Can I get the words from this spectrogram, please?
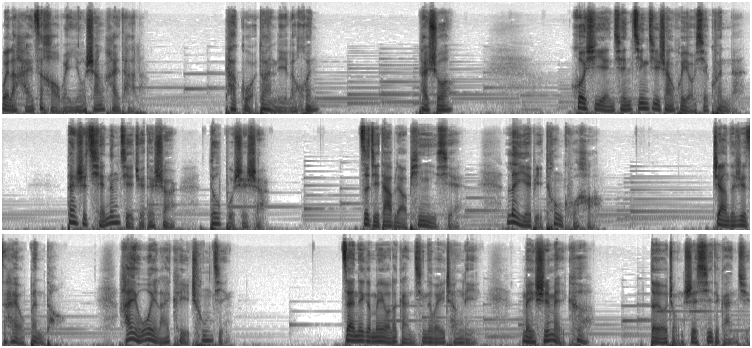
为了孩子好为由伤害他了，她果断离了婚。她说。或许眼前经济上会有些困难，但是钱能解决的事儿都不是事儿。自己大不了拼一些，累也比痛苦好。这样的日子还有奔头，还有未来可以憧憬。在那个没有了感情的围城里，每时每刻都有种窒息的感觉。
